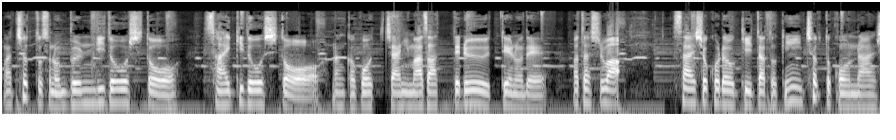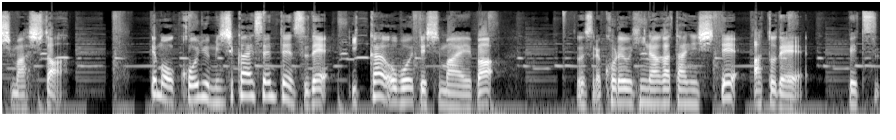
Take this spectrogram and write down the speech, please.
まあ、ちょっとその分離動詞と再起動詞となんかごっちゃに混ざってるっていうので、私は最初これを聞いた時にちょっと混乱しました。でもこういう短いセンテンスで一回覚えてしまえば、そうですね、これをひな形にして、後で別、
